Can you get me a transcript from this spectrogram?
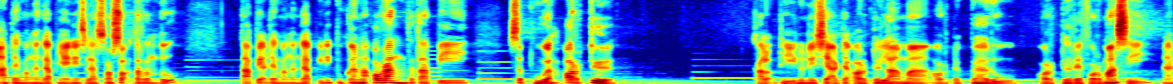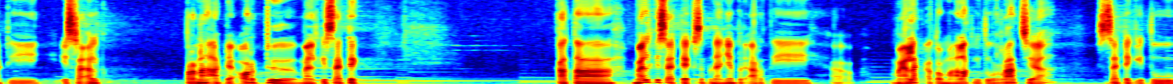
ada yang menganggapnya ini adalah sosok tertentu, tapi ada yang menganggap ini bukanlah orang, tetapi sebuah orde. Kalau di Indonesia ada orde lama, orde baru, orde reformasi, nah di Israel pernah ada orde Melkisedek. Kata Melkisedek sebenarnya berarti uh, melek atau malak itu raja, sedek itu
